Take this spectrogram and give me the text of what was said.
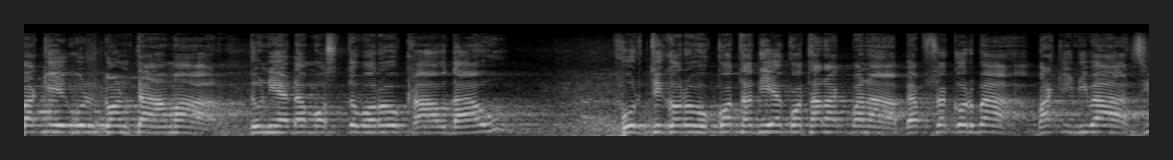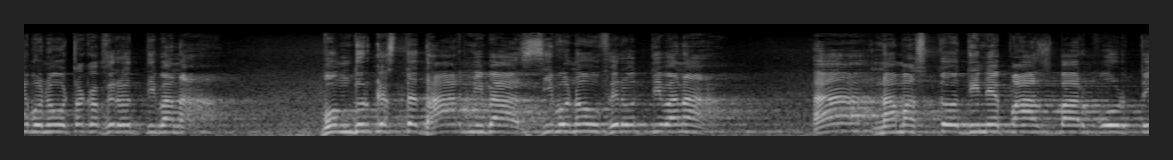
বাকি একুশ ঘণ্টা আমার। দুনিয়াটা মস্ত বড়, খাও দাও, ফুর্তি করো, কথা দিয়ে কথা রাখবা না, ব্যবসা করবা, বাকি নিবা, জীবনেও টাকা ফেরত দিবা না। বন্ধুর কাছ থেকে ধার নিবা, জীবনেও ফেরত দিবা না। হ্যাঁ নামাজ তো দিনে পাঁচবার পড়তে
